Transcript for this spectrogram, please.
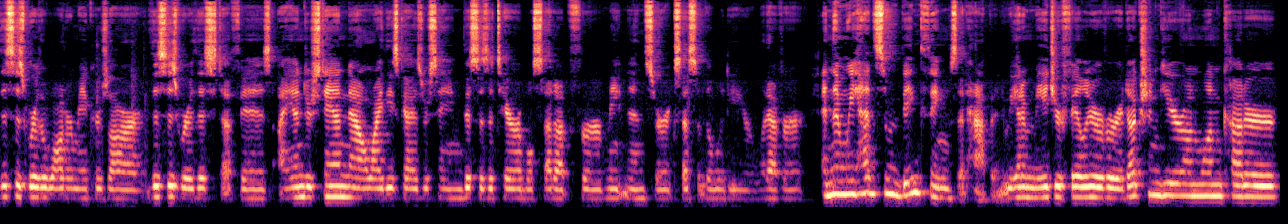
this is where the water makers are. This is where this stuff is. I understand now why these guys are saying this is a terrible setup for maintenance or accessibility or whatever. And then we had some big things that happened. We had a major failure of a reduction gear on one cutter.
